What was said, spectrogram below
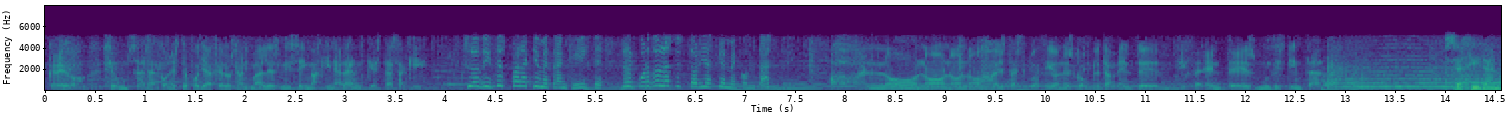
Creo. Según Sara, con este follaje los animales ni se imaginarán que estás aquí. Lo dices para que me tranquilice. Recuerdo las historias que me contaste. Oh, no, no, no, no. Esta situación es completamente diferente. Es muy distinta. Se giran.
